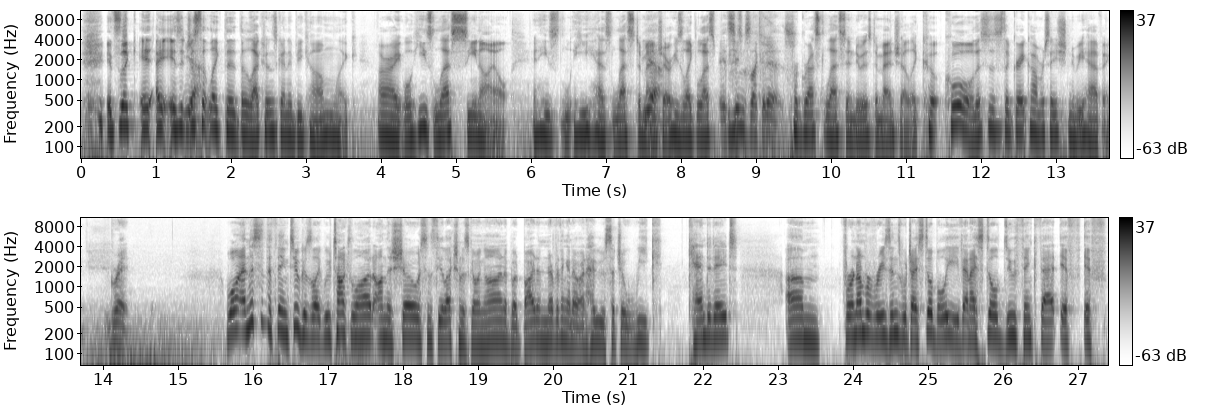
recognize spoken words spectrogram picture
It's like, it, is it just that like the, the election's going to become like all right, well, he's less senile and he's he has less dementia, yeah. or he's like less. It seems like it is progressed less into his dementia. Like, co- cool. This is the great conversation to be having. Great. Well, and this is the thing too, because like we've talked a lot on the show since the election was going on about Biden and everything, and about how he was such a weak candidate, um, for a number of reasons, which I still believe, and I still do think that if if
